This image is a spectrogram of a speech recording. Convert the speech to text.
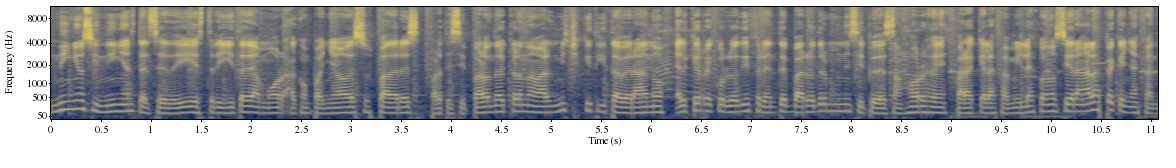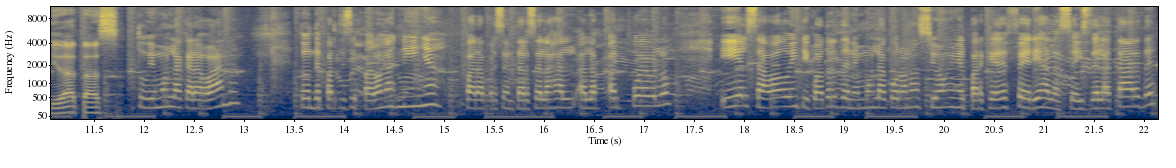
Niños y niñas del CDI Estrellita de Amor, acompañados de sus padres, participaron del carnaval Mi Chiquitita Verano, el que recorrió diferentes barrios del municipio de San Jorge para que las familias conocieran a las pequeñas candidatas. Tuvimos la caravana donde participaron las niñas para presentárselas al, al, pueblo y el sábado 24 tenemos la coronación en el Parque de Ferias a las 6 de la tarde,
